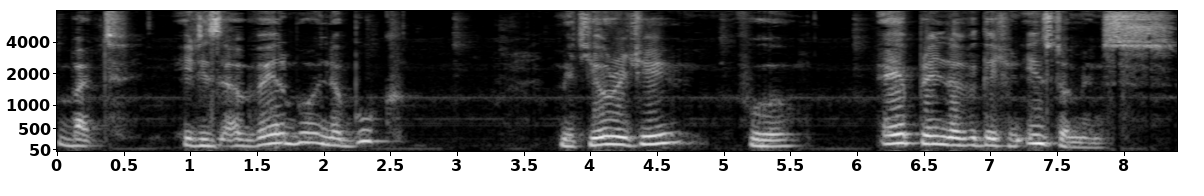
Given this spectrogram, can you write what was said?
but it is available in a book Meteorology for Airplane Navigation Instruments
